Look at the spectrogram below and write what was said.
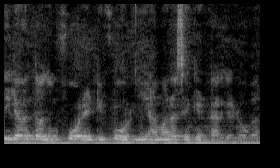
11,484 ये हमारा सेकेंड टारगेट होगा।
